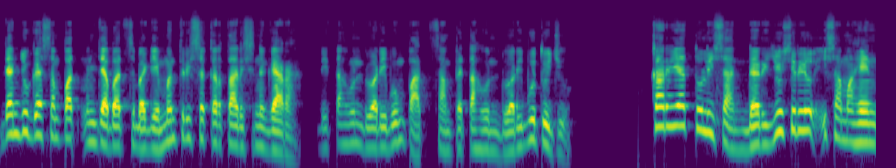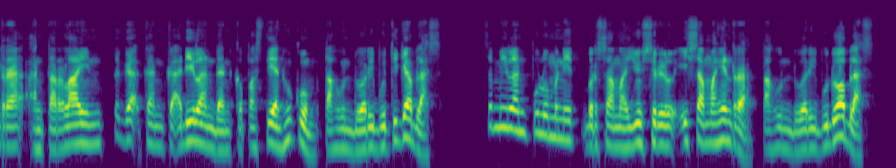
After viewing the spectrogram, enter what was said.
dan juga sempat menjabat sebagai Menteri Sekretaris Negara di tahun 2004 sampai tahun 2007. Karya tulisan dari Yusril Isa Mahendra antara lain Tegakkan Keadilan dan Kepastian Hukum tahun 2013, 90 menit bersama Yusril Isa Mahendra tahun 2012,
